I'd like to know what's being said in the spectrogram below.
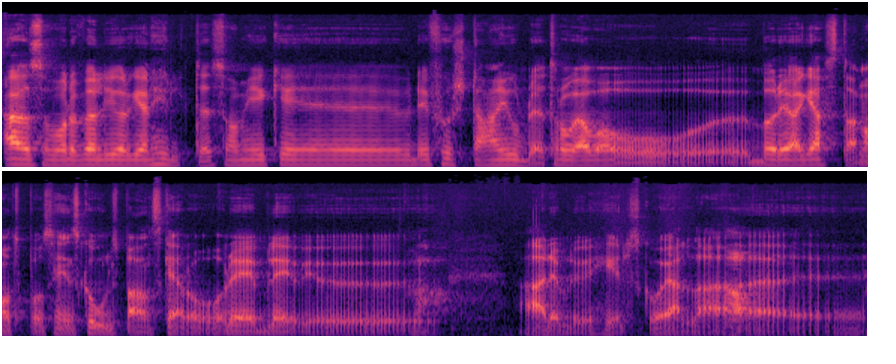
alltså var det väl Jörgen Hylte som gick eh, det första han gjorde tror jag var att börja gasta något på sin skolspanska och det blev ju ja, det blev ju helt skoj alla eh,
